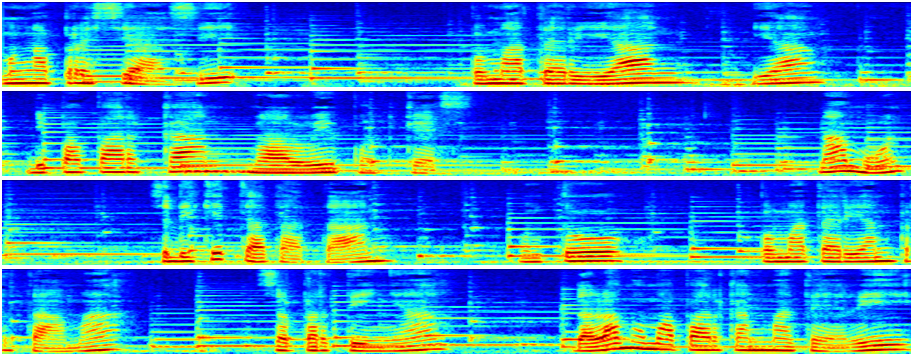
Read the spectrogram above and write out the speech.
mengapresiasi pematerian yang dipaparkan melalui podcast. Namun, sedikit catatan untuk pematerian pertama, sepertinya dalam memaparkan materi,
